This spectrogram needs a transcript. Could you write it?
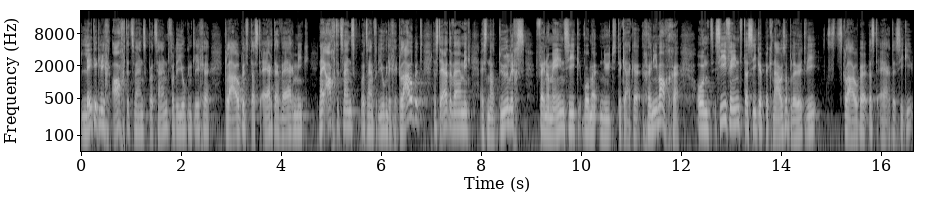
lediglich 28% der Jugendlichen glauben, dass die Erderwärmung, nein, 28% der Jugendlichen glauben, dass die Erderwärmung ein natürliches Phänomen sei, wo man nichts dagegen machen können. Und sie findet, dass sie etwa genauso blöd wie zu glauben, dass die Erde sei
